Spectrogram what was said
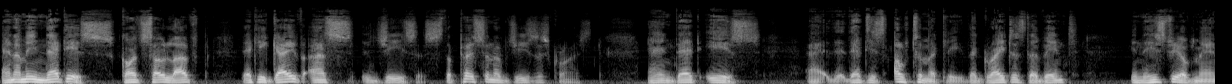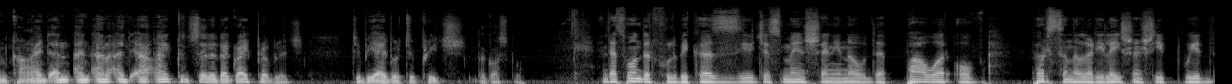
And I mean, that is, God so loved that He gave us Jesus, the person of Jesus Christ. And that is, uh, th- that is ultimately the greatest event in the history of mankind. And, and, and I, I consider it a great privilege to be able to preach the gospel. And that's wonderful because you just mentioned, you know, the power of personal relationship with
